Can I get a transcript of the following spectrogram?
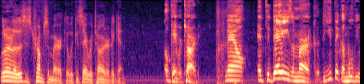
No, no, no. This is Trump's America. We can say retarded again. Okay, retarded. Now, in today's America, do you think a movie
